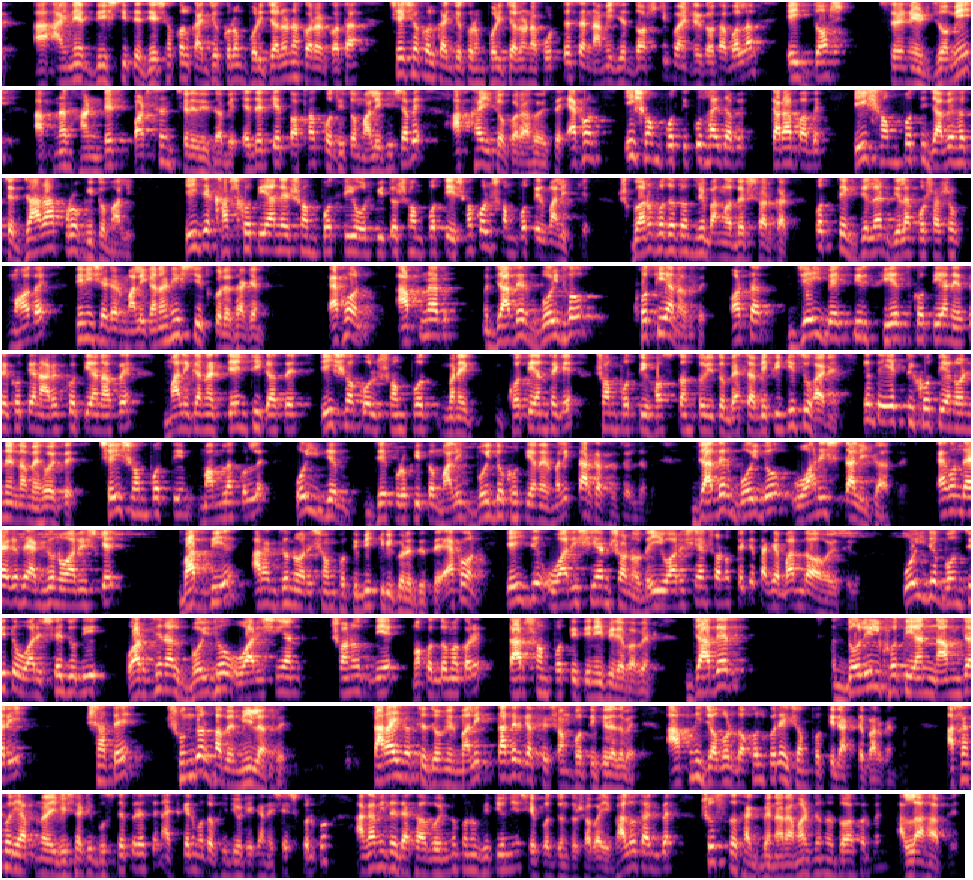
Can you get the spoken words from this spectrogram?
আইনের দৃষ্টিতে যে সকল কার্যক্রম পরিচালনা করার কথা, সেই সকল কার্যক্রম পরিচালনা করতেছেন। আমি যে দশটি পয়েন্টের কথা বললাম, এই দশ শ্রেণির জমি আপনার হান্ড্রেড পার্সেন্ট ছেড়ে দিতে হবে। এদেরকে তথাকথিত মালিক হিসাবে আখ্যায়িত করা হয়েছে। এখন এই সম্পত্তি কোথায় যাবে? কারা পাবে? এই সম্পত্তি যাবে হচ্ছে যারা প্রকৃত মালিক। এই যে খাসকতিয়ানের সম্পত্তি, অর্পিত সম্পত্তি, এই সকল সম্পত্তির মালিককে গণপ্রজাতন্ত্রী বাংলাদেশ সরকার, প্রত্যেক জেলার জেলা প্রশাসক মহোদয়, তিনি সেটার মালিকানা নিশ্চিত করে থাকেন। এখন আপনার যাদের বৈধ খতিয়ান আছে, অর্থাৎ যেই ব্যক্তির সিএস খতিয়ান এস এ খতিয়ান আর এস খতিয়ান আছে মালিকানার চেন ঠিক আছে, এই সকল সম্পদ মানে খতিয়ান থেকে সম্পত্তি হস্তান্তরিত, বেচা বিক্রি কিছু হয় না কিন্তু একটি খতিয়ান অন্যের নামে হয়েছে। সেই সম্পত্তি মামলা করলে ওই যে যে প্রকৃত মালিক, বৈধ খতিয়ানের মালিক তার কাছে চলে যাবে। যাদের বৈধ ওয়ারিশ তালিকা আছে। এখন দেখা গেছে একজন ওয়ারিশকে বাদ দিয়ে আর একজন ওয়ারিশ সম্পত্তি বিক্রি করে দিয়েছে। এখন এই যে ওয়ারিশিয়ান সনদ, এই ওয়ারিশিয়ান সনদ থেকে তাকে বাদ দেওয়া হয়েছিল। ওই যে বঞ্চিত ওয়ারিশ, সে যদি অরিজিনাল বৈধ ওয়ারিশিয়ান সনদ নিয়ে মকদ্দমা করে, তার সম্পত্তি তিনি ফিরে পাবেন। যাদের দলিল খতিয়ান নামজারি সাথে সুন্দরভাবে মিল আছে, তারাই হচ্ছে জমির মালিক, তাদের কাছে সম্পত্তি ফিরে দেবে। আপনি জবরদখল করে এই সম্পত্তি রাখতে পারবেন না। আশা করি আপনারা এই বিষয়টি বুঝতে পেরেছেন। আজকের মতো ভিডিওটি এখানে শেষ করব। আগামীতে দেখা হবে অন্য কোনো ভিডিও নিয়ে। সে পর্যন্ত সবাই ভালো থাকবেন, সুস্থ থাকবেন, আর আমার জন্য দোয়া করবেন। আল্লাহ হাফেজ।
